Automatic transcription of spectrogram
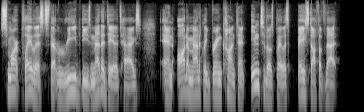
smart playlists that read these metadata tags and automatically bring content into those playlists based off of that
